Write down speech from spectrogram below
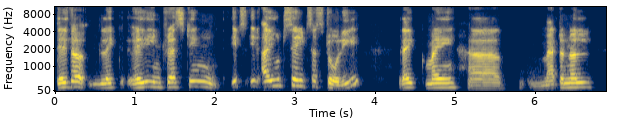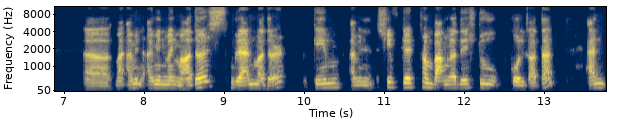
there's a like very interesting it's it, i would say it's a story. Like my uh, maternal my, i mean i mean my mother's grandmother came i mean shifted from bangladesh to kolkata and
